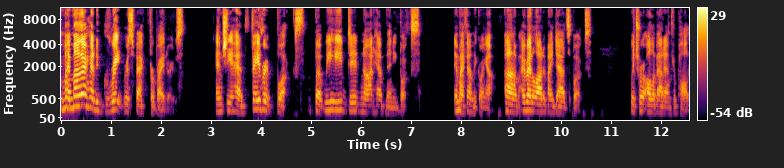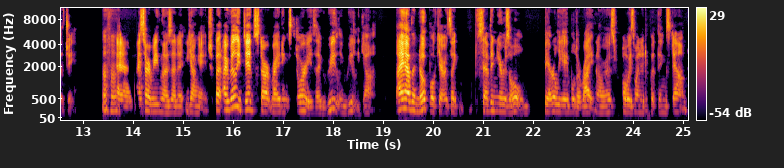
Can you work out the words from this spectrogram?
My mother had a great respect for writers, and she had favorite books, but we did not have many books in my family growing up. Um, I read a lot of my dad's books, which were all about anthropology. uh-huh. and I started reading those at a young age. But I really did start writing stories like really, really young. I have a notebook here. It's like seven years old, barely able to write, and I was always wanted to put things down.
